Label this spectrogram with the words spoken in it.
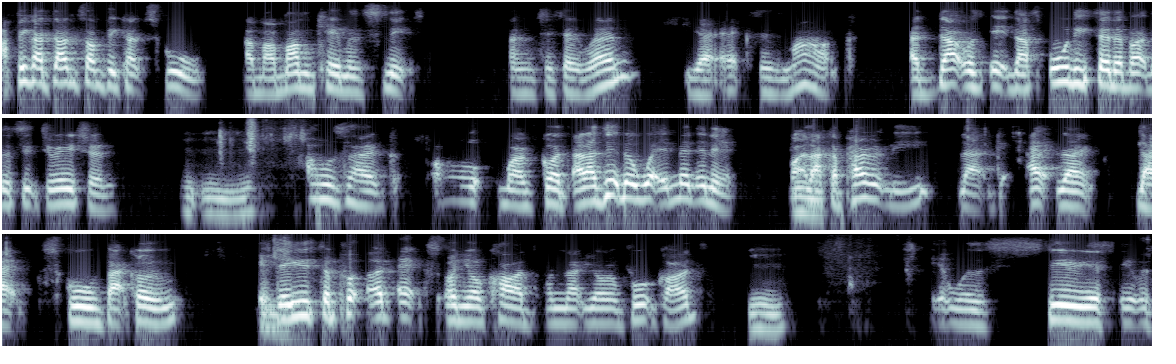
I think I'd done something at school, and my mum came and snitched, and she said, "Well, your ex is Mark," and that was it. That's all he said about the situation. Mm-mm. I was like, "Oh my god!" And I didn't know what it meant in it, but Mm. like apparently, like at like like school back home, if they used to put an X on your card on like your report card, Mm. it was serious. It was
